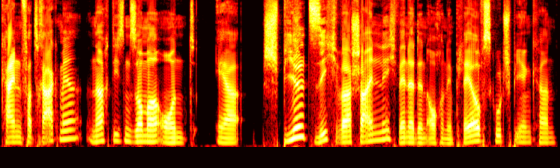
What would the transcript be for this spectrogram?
keinen Vertrag mehr nach diesem Sommer und er spielt sich wahrscheinlich, wenn er denn auch in den Playoffs gut spielen kann,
